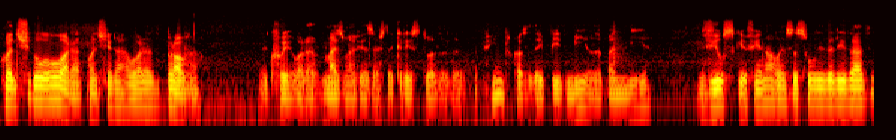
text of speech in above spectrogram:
Quando chegou a hora, quando chega a hora de prova, que foi agora mais uma vez esta crise toda, de, enfim, por causa da epidemia ou da pandemia, viu-se que afinal essa solidariedade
